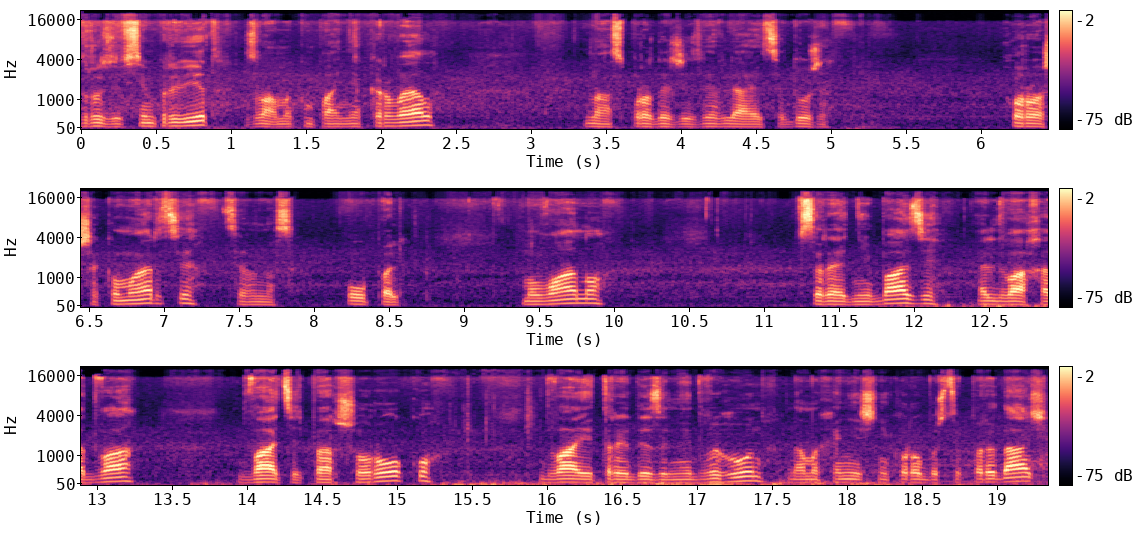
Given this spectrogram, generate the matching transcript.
Друзі, всім привіт! З вами компанія Carvel. У нас в продажі з'являється дуже хороша комерція. Це у нас Opel Movano в середній базі L2H2 21 року, 2,3 дизельний двигун на механічній коробочці передач,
